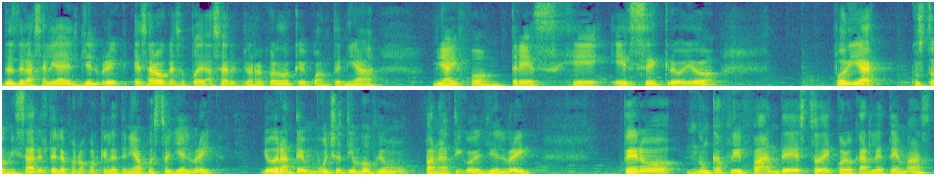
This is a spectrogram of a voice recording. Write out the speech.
desde la salida del jailbreak, es algo que se puede hacer. Yo recuerdo que cuando tenía mi iPhone 3GS, creo yo, podía customizar el teléfono porque le tenía puesto jailbreak. Yo durante mucho tiempo fui un fanático del jailbreak, pero nunca fui fan de esto de colocarle temas.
